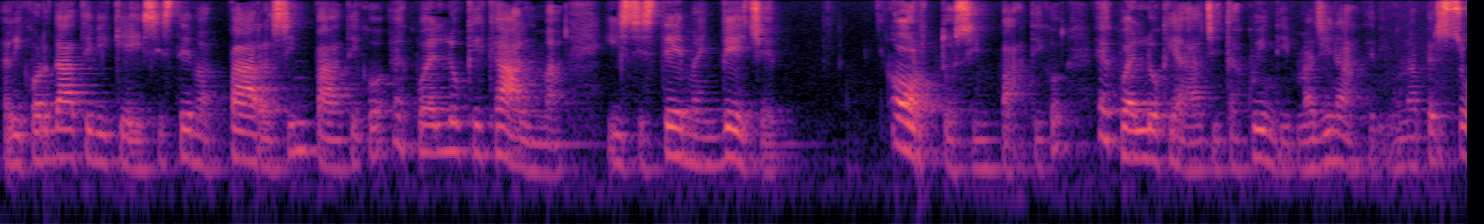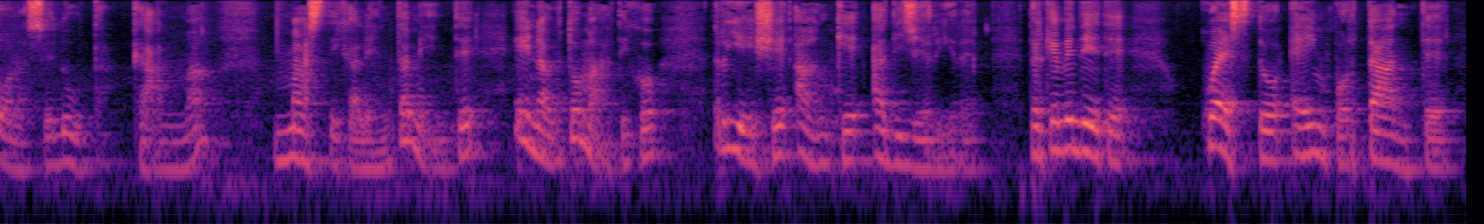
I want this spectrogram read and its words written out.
ricordatevi che il sistema parasimpatico è quello che calma, il sistema invece ortosimpatico è quello che agita, quindi immaginatevi una persona seduta calma, mastica lentamente e in automatico riesce anche a digerire. Perché vedete, questo è importante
